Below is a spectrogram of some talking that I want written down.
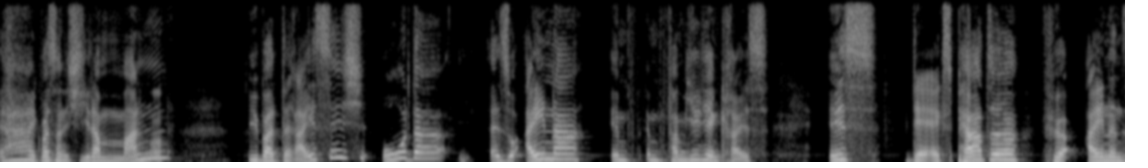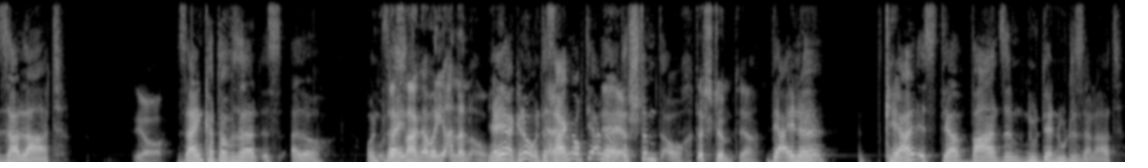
ja, ich weiß noch nicht, jeder Mann Oh. über 30 oder also einer im, im Familienkreis ist der Experte für einen Salat. Ja. Sein Kartoffelsalat ist, also, und, Und sein. das sagen aber die anderen auch. ja, ja, genau, und das Ja, sagen auch die anderen, Ja, ja. das stimmt auch. Das stimmt, ja. Der eine Kerl ist der Wahnsinn, der Nudelsalat.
